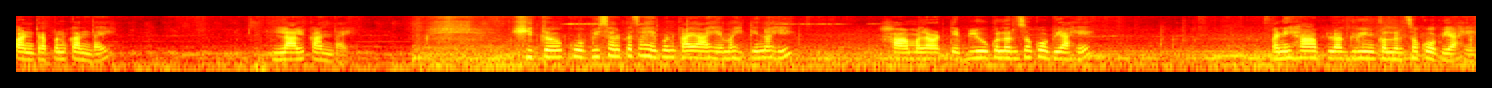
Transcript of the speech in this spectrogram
पांढरा पण कांदा आहे. लाल कांदा आहे. हिथं कोबीसारखंच आहे पण काय आहे माहिती नाही. हा मला वाटते ब्ल्यू कलरचा कोबी आहे. आणि हा आपला ग्रीन कलरचा कोबी आहे.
